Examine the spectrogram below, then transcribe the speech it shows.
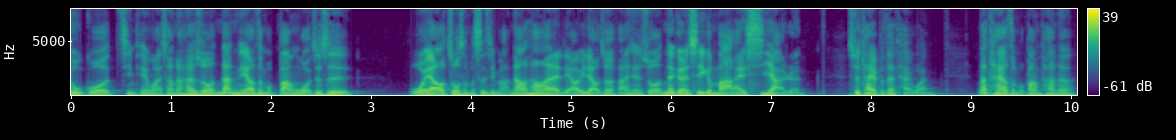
度过今天晚上。然后他就说，那你要怎么帮我？就是我要做什么事情嘛？然后他后来聊一聊之后，发现说，那个人是一个马来西亚人，所以他也不在台湾。那他要怎么帮他呢？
